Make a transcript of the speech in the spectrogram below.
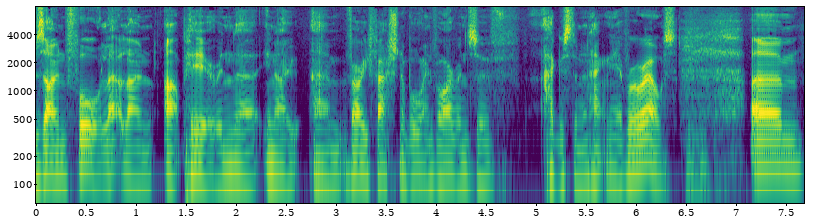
zone four, let alone up here in the you know um, very fashionable environs of Haggerston and Hackney, everywhere else. Um,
